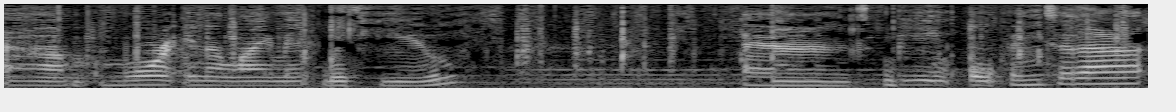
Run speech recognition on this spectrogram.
um, more in alignment with you and being open to that.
